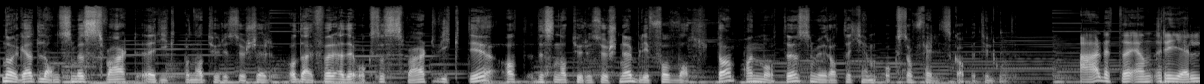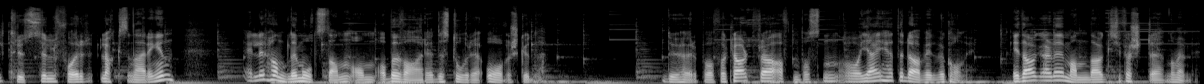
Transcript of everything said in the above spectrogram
Norge er et land som er svært rikt på naturressurser, og derfor er det også svært viktig at disse naturressursene blir forvalta på en måte som gjør at det kommer også fellesskapet til gode. Er dette en reell trussel for laksenæringen, eller handler motstanden om å bevare det store overskuddet? Du hører på Forklart fra Aftenposten, og jeg heter David Vekoni. I dag er det mandag 21. november.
